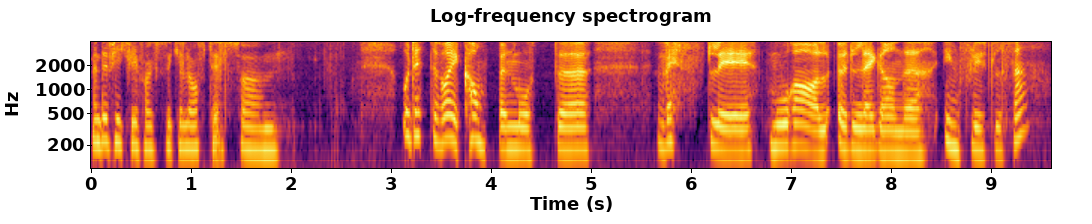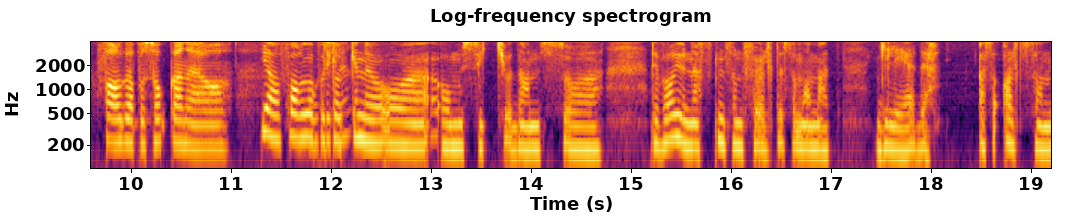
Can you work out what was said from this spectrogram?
men det fikk vi faktisk ikke lov til, så Og dette var i kampen mot eh, vestlig moralødeleggende innflytelse? Farger på sokkene og Ja, farger på sokkene og, og musikk og dans, og det var jo nesten sånn føltes som om et glede Altså alt som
